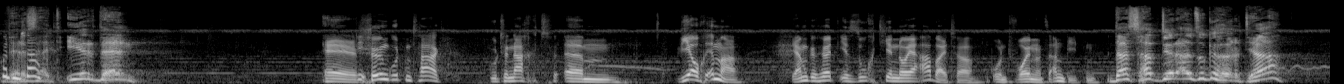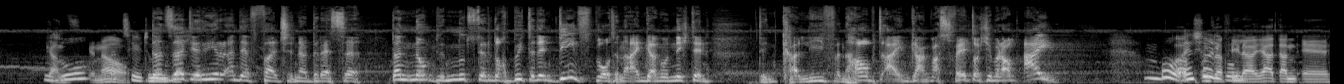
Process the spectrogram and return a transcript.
Guten Wer Tag. seid ihr denn? Äh, schönen guten Tag, gute Nacht. Ähm, wie auch immer. Wir haben gehört, ihr sucht hier neue Arbeiter und wollen uns anbieten. Das habt ihr also gehört, ja? Ganz so genau. Dann seid ihr hier an der falschen Adresse. Dann nu- nutzt ihr doch bitte den Dienstboteneingang und nicht den, den Kalifen-Haupteingang. Was fällt euch überhaupt ein? Oh, Unser Entschuldigung. Fehler. Ja, dann, äh,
